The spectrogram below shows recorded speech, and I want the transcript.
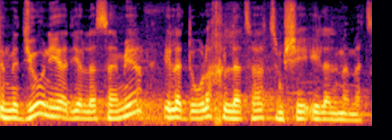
المديونية ديال سمير إلى الدولة خلاتها تمشي إلى الممات.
